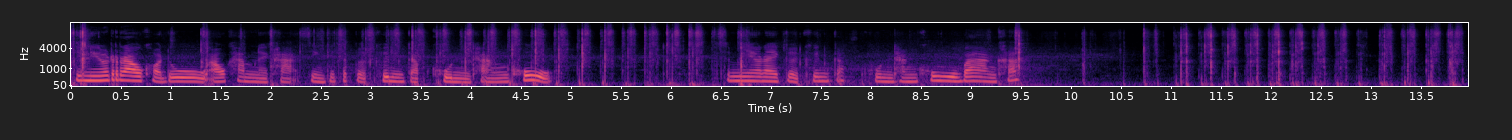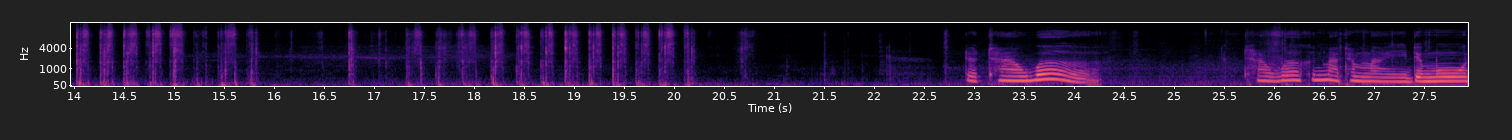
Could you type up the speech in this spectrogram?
ทีนี้เราขอดูเอาคำหน่อยค่ะ สิ่งที่จะเกิดขึ้นกับคุณทั้งคู่ จะมีอะไรเกิดขึ้นกับคุณทั้งคู่บ้างคะ The Tower Tower ขึ้นมาทำไม The Moon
